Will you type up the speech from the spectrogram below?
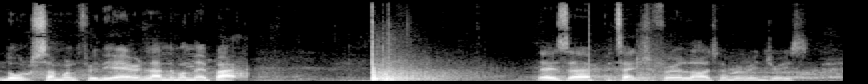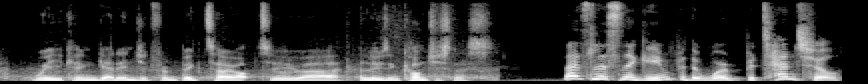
launch someone through the air and land them on their back. There's a potential for a large number of injuries. We can get injured from big toe up to uh, losing consciousness. Let's listen again for the word potential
